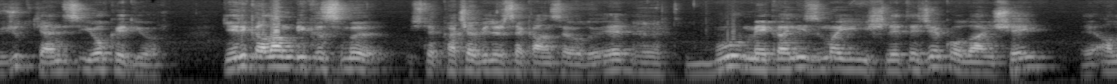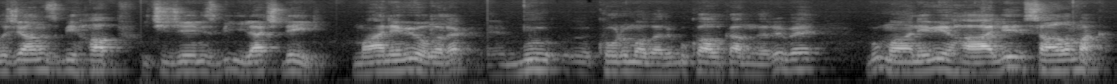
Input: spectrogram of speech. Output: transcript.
vücut kendisi yok ediyor. Geri kalan bir kısmı işte kaçabilirse kanser oluyor. E, Evet. bu mekanizmayı işletecek olan şey e, alacağınız bir hap, içeceğiniz bir ilaç değil. Manevi olarak e, bu korumaları, bu kalkanları ve bu manevi hali sağlamak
